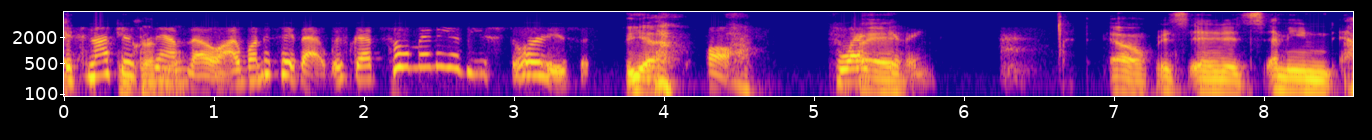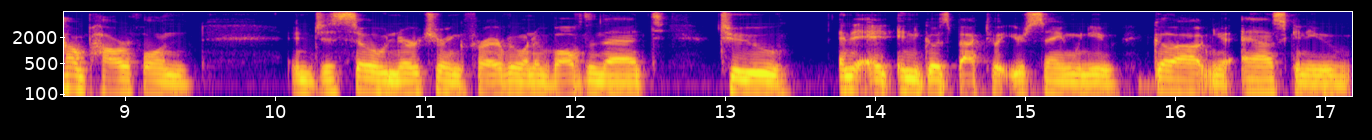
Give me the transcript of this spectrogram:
it's not just incredible. them, though. I want to say that we've got so many of these stories. Yeah. Oh, life giving. Oh, it's and it's. I mean, how powerful and and just so nurturing for everyone involved in that to and it, and it goes back to what you're saying when you go out and you ask and you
